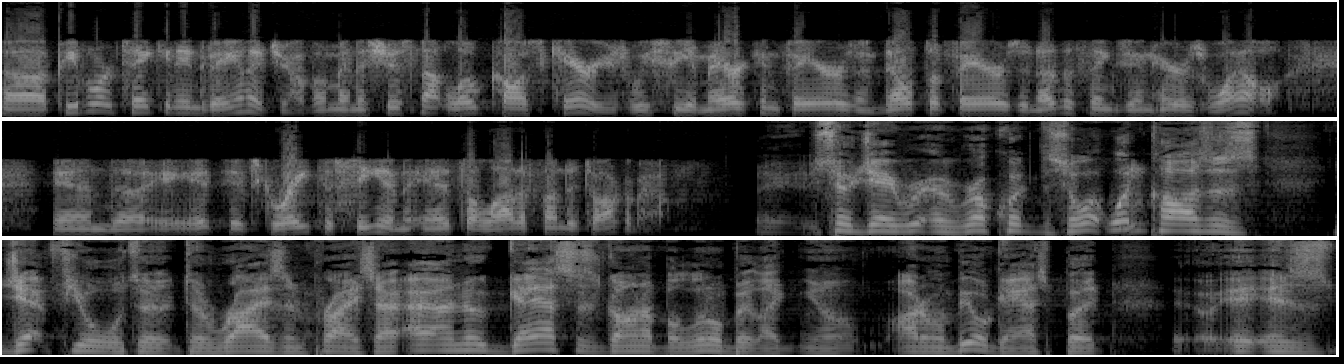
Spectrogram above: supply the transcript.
uh, people are taking advantage of them, and it's just not low cost carriers. We see American fares and Delta fares and other things in here as well, and uh, it, it's great to see, and it's a lot of fun to talk about. So Jay, uh, real quick. So what, Hmm? what causes jet fuel to, to rise in price? I, I know gas has gone up a little bit, like you know automobile gas, but uh, is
